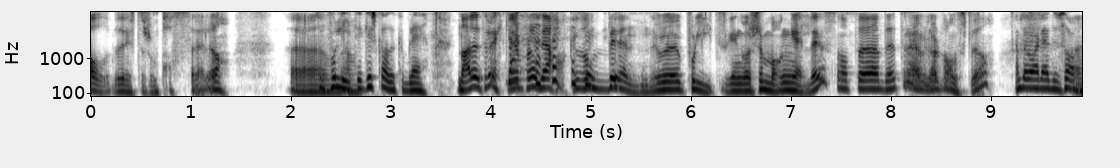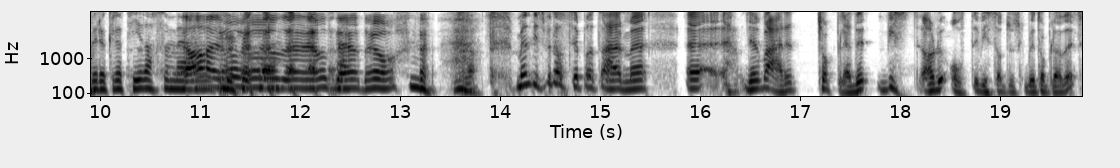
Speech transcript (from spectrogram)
alle bedrifter som passer heller, da. Eh, Så politiker skal du ikke bli. Nei, det tror jeg ikke. For jeg har ikke noe sånn brennende politisk engasjement heller. sånn at eh, det tror jeg ville vært vanskelig. da. Det var det du sa om byråkrati, da. Som jeg, Ja, jo, jo, det, òg. det, det òg. Men hvis vi da ser på dette her med eh, det å være toppleder visst, Har du alltid visst at du skulle bli toppleder?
